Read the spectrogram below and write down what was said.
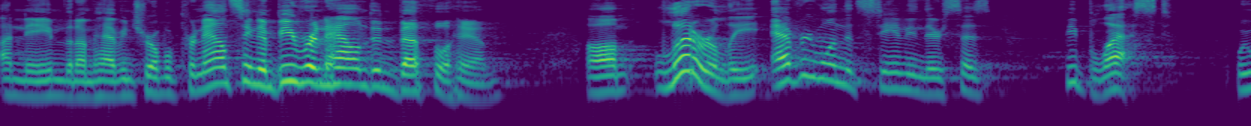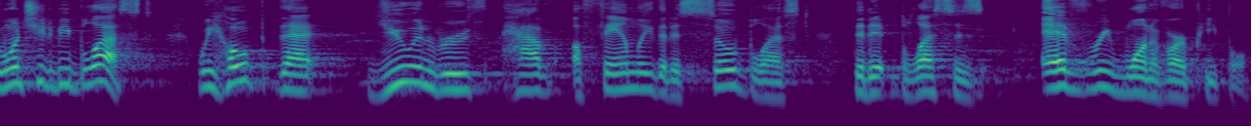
a name that I'm having trouble pronouncing and be renowned in Bethlehem. Um, literally, everyone that's standing there says, Be blessed. We want you to be blessed. We hope that you and Ruth have a family that is so blessed that it blesses every one of our people.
